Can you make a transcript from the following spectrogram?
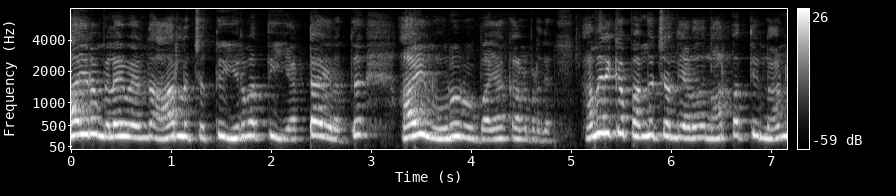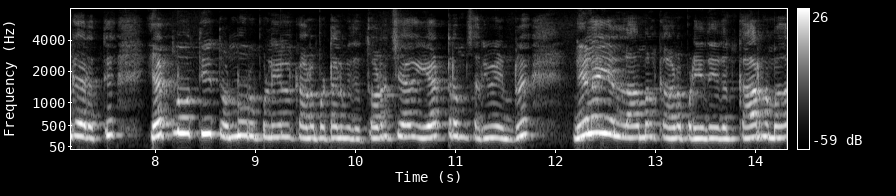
ஆயிரம் விலை உயர்ந்து ஆறு லட்சத்து இருபத்தி எட்டாயிரத்து ஐநூறு ரூபாயாக காணப்படுது. அமெரிக்க பங்குச்சந்தையானது நாற்பத்தி நான்காயிரத்து எட்நூற்றி தொண்ணூறு புள்ளிகள் காணப்பட்டாலும் இது தொடர்ச்சியாக ஏற்றம் சரிவு என்று நிலை இல்லாமல் காணப்படுகிறது. இதன் காரணமாக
